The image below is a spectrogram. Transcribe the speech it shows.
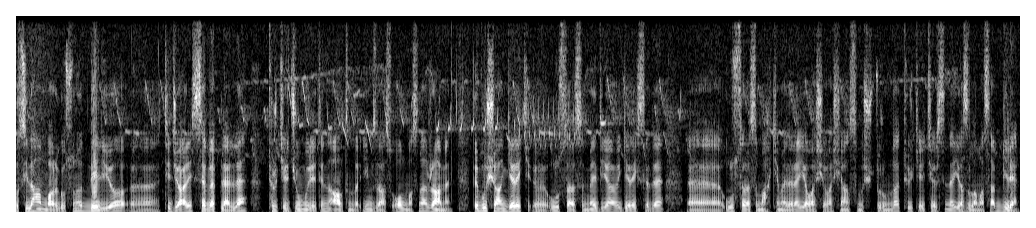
bu silah ambargosunu deliyor e, ticari sebeplerle Türkiye Cumhuriyeti'nin altında imzası olmasına rağmen. Ve bu şu an gerek e, uluslararası medya ve gerekse de e, uluslararası mahkemelere yavaş yavaş yansımış durumda Türkiye içerisinde yazılamasa bile.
